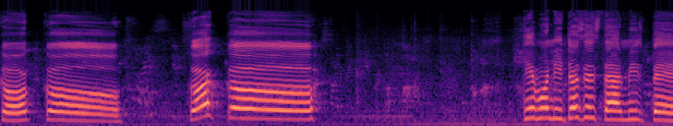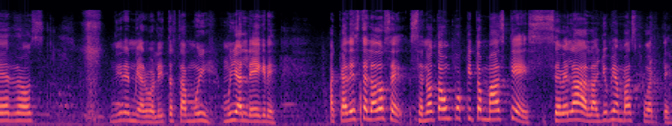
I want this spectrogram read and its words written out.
Coco. Coco. Qué bonitos están mis perros. Miren, mi arbolito está muy, muy alegre. Acá de este lado se, se nota un poquito más que se ve la, la lluvia más fuerte.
